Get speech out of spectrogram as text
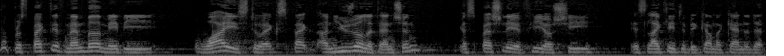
The prospective member may be wise to expect unusual attention, especially if he or she is likely to become a candidate.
